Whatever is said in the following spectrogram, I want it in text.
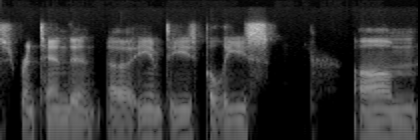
superintendent, uh, EMTs, police. Um,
